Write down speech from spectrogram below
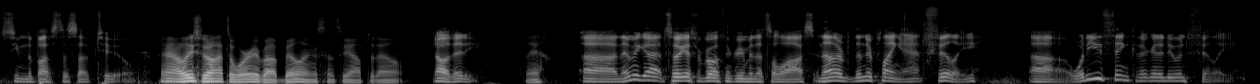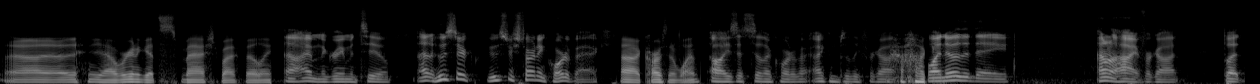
seem to bust us up too. Yeah, at least we don't have to worry about Billings since he opted out. Oh, did he? Yeah. Uh, then we got. So I guess we're both in agreement that's a loss. And now they're, then they're playing at Philly. Uh, what do you think they're gonna do in Philly? Uh, yeah, we're gonna get smashed by Philly. Uh, I'm in agreement too. Uh, who's their Who's their starting quarterback? Uh, Carson Wentz. Oh, he's still their quarterback. I completely forgot. Well, I know that they. I don't know how I forgot, but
